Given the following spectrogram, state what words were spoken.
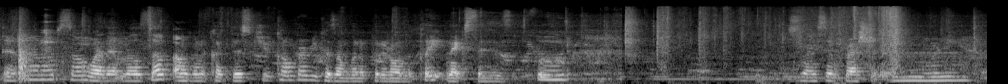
that up. While that melts up, I'm going to cut this cucumber because I'm going to put it on the plate next to his food. It's nice and fresh in the morning.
